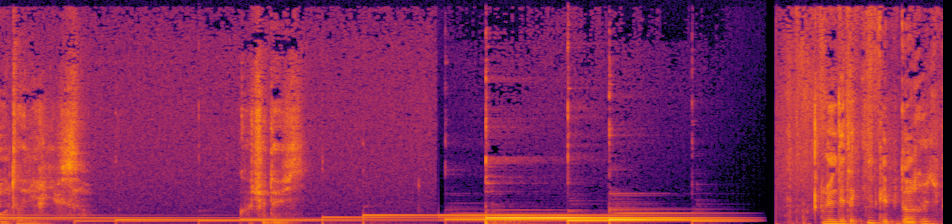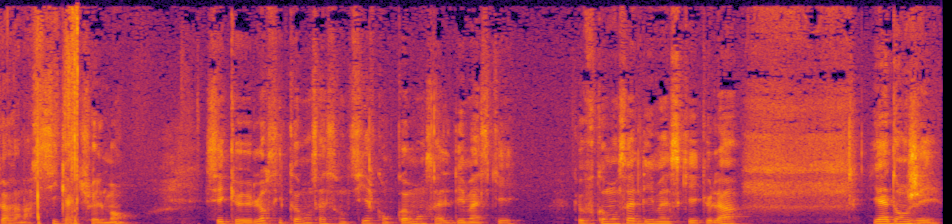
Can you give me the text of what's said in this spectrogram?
Anthony Rives, coach de vie. L'une des techniques les plus dangereuses du pervers narcissique actuellement, c'est que lorsqu'il commence à sentir qu'on commence à le démasquer, que vous commencez à le démasquer, que là, il y a danger.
